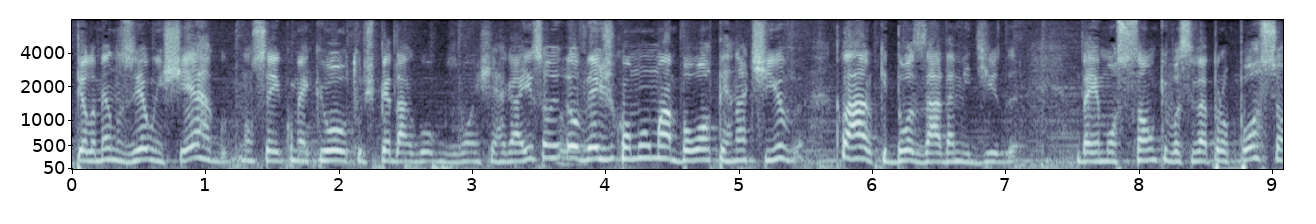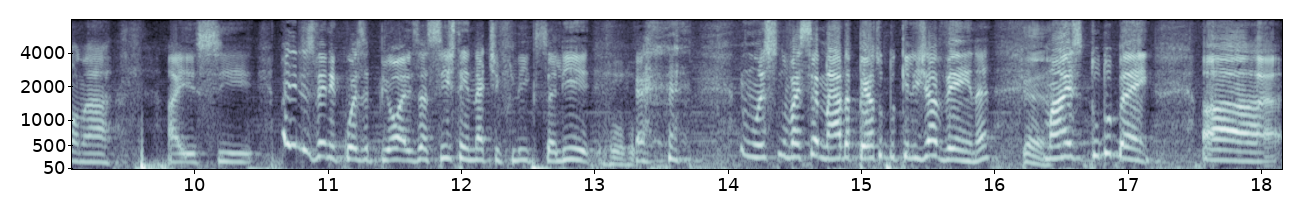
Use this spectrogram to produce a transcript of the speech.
pelo menos eu enxergo, não sei como é que outros pedagogos vão enxergar isso, eu, eu vejo como uma boa alternativa. Claro que dosada à medida da emoção que você vai proporcionar a esse. Mas eles verem coisa pior, eles assistem Netflix ali. é, isso não vai ser nada perto do que eles já veem, né? É. Mas tudo bem. Ah,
